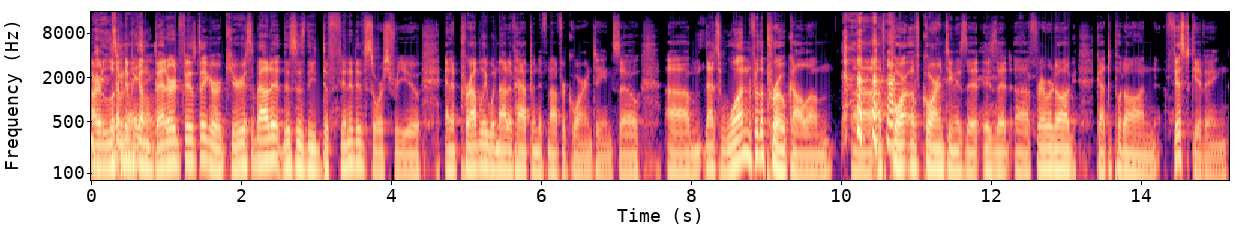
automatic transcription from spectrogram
are looking to become better at fisting or are curious about it, this is the definitive source for you. And it probably would not have happened if not for quarantine. So um, that's one for the pro column uh, of of quarantine. Is that is that uh, Forever Dog got to put on fist giving,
